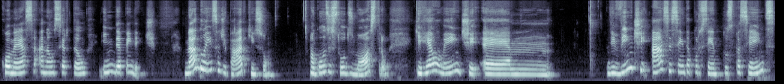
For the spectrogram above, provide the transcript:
começa a não ser tão independente. Na doença de Parkinson, alguns estudos mostram que realmente é, de 20 a 60% dos pacientes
